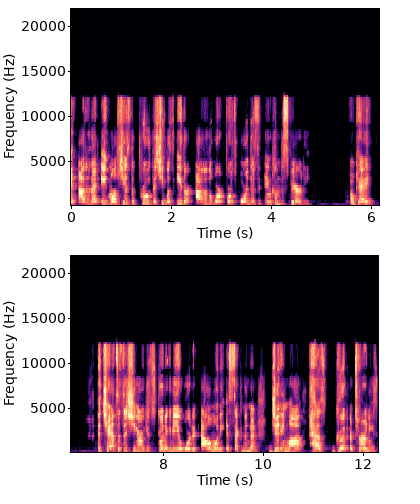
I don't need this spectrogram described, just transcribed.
And out of that eight months, she has to prove that she was either out of the workforce or there's an income disparity. Okay. The chances that she is going to be awarded alimony is second to none. Jeannie Ma has good attorneys.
